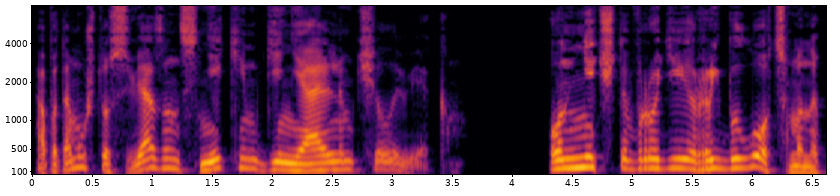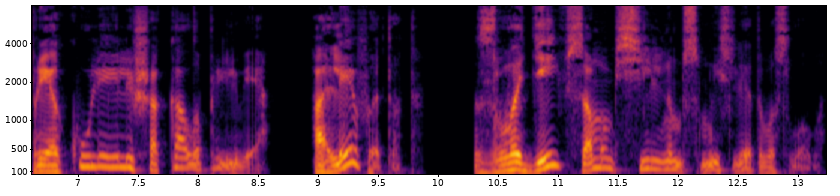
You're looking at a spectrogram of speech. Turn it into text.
а потому что связан с неким гениальным человеком. Он нечто вроде рыбы-лоцмана при акуле или шакала при льве. А лев этот — злодей в самом сильном смысле этого слова.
